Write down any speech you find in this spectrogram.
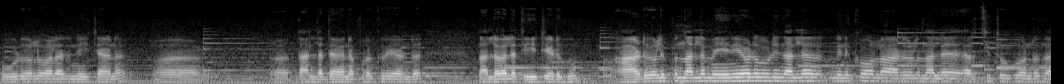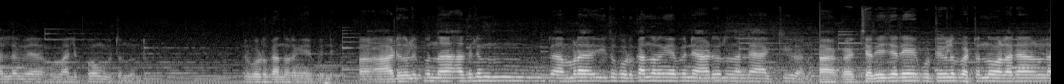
കൂടുകൾ വളരെ നീറ്റാണ്. നല്ല ദഹന പ്രക്രിയയുണ്ട്. നല്ലപോലെ തീറ്റയെടുക്കും. ആടുകൾ ഇപ്പം നല്ല മേനിയോടുകൂടി നല്ല മിനുക്കമുള്ള ആടുകൾ നല്ല ഇറച്ചി തൂക്കമുണ്ട് നല്ല വലിപ്പവും കിട്ടുന്നുണ്ട്. കൊടുക്കാൻ തുടങ്ങിയ പിന്നെ. ആടുകൾ ഇപ്പം അതിലും നമ്മുടെ ഇത് കൊടുക്കാൻ തുടങ്ങിയ പിന്നെ ആടുകൾ നല്ല ആക്റ്റീവാണ് ചെറിയ ചെറിയ കുട്ടികൾ പെട്ടെന്ന് വളരാനുള്ള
